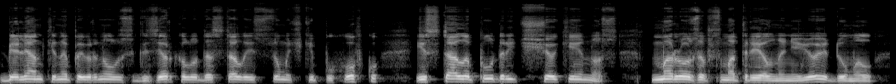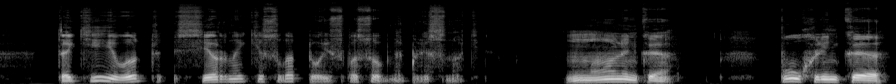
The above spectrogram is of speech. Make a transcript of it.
Белянкина повернулась к зеркалу, достала из сумочки пуховку и стала пудрить щеки и нос. Морозов смотрел на нее и думал, такие вот серной кислотой способны плеснуть. Маленькая, пухленькая,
